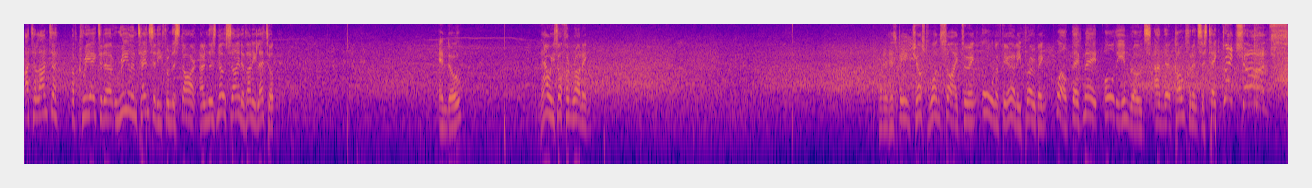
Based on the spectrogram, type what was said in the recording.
Atalanta have created a real intensity from the start, and there's no sign of any let-up. Endo. Now he's off and running. But it has been just one side doing all of the early probing. Well, they've made all the inroads, and their confidence is taken... Great chance!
